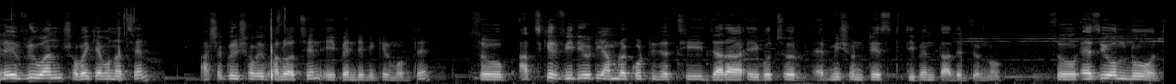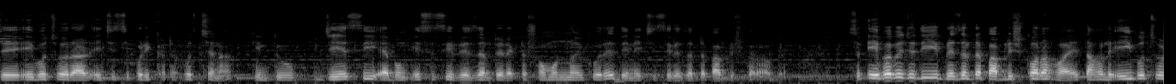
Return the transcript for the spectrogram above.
হ্যালো এভরিওয়ান সবাই কেমন আছেন? আশা করি সবাই ভালো আছেন এই প্যান্ডেমিকের মধ্যে। সো আজকের ভিডিওটি আমরা করতে যাচ্ছি যারা এই বছর অ্যাডমিশন টেস্ট দিবেন তাদের জন্য। So as you all know যে এই বছর আর এইচএসসি পরীক্ষাটা হচ্ছে না, কিন্তু জেএসসি এবং এসএসসির রেজাল্টের একটা সমন্বয় করে দেন এইচএসসি রেজাল্টটা পাবলিশ করা হবে। সো এভাবে যদি রেজাল্টটা পাবলিশ করা হয়, তাহলে এই বছর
